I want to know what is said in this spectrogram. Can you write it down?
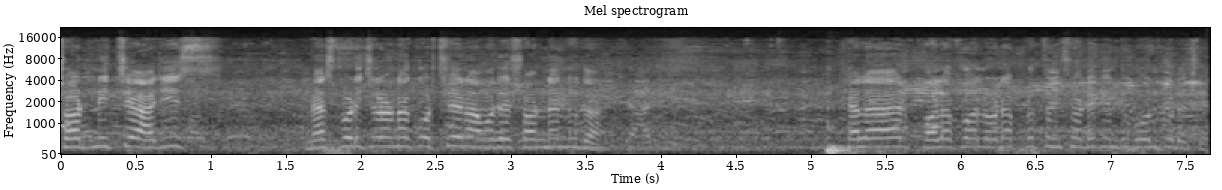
শট নিচ্ছে আজিজ। ম্যাচ পরিচালনা করছেন আমাদের স্বর্ণেন্দুদা খেলার ফলাফল ওরা প্রথম শটে কিন্তু গোল করেছে।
